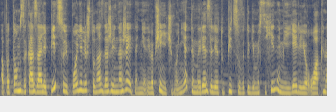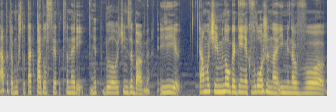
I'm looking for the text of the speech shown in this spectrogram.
а потом заказали пиццу и поняли, что у нас даже и ножей-то нет, и вообще ничего нет. И мы резали эту пиццу в итоге мастихинами и ели ее у окна, потому что так падал свет от фонарей. Это было очень забавно. И там очень много денег вложено именно в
